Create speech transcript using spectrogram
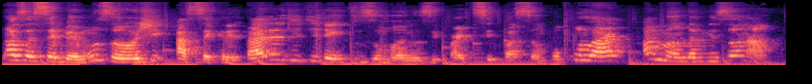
Nós recebemos hoje a secretária de Direitos Humanos e Participação Popular, Amanda Visonar.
